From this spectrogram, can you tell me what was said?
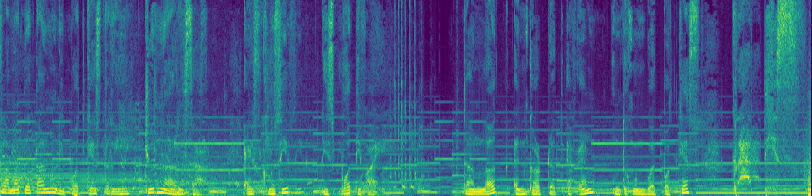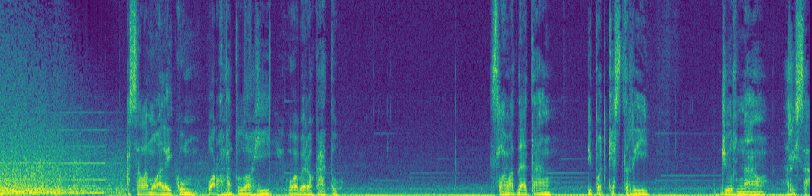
Selamat datang di Podcastery Jurnal Risa. Eksklusif di Spotify. Download Anchor.fm untuk membuat podcast gratis. Assalamualaikum warahmatullahi wabarakatuh. Selamat datang di Podcastery Jurnal Risa.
